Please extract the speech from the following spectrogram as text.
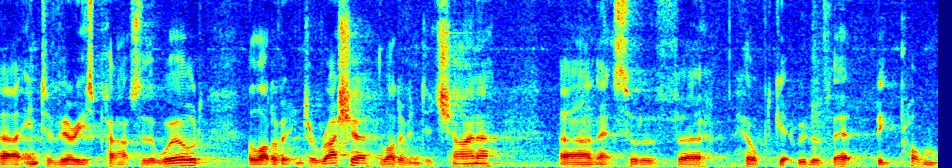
uh, into various parts of the world, a lot of it into Russia, a lot of it into China. Uh, that sort of uh, helped get rid of that big problem.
